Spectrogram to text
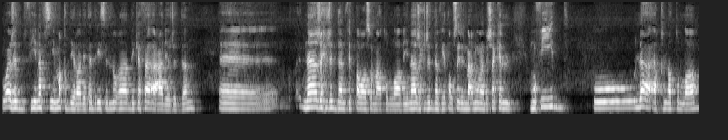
وأجد في نفسي مقدرة لتدريس اللغة بكفاءة عالية جدا. ناجح جدا في التواصل مع طلابي ناجح جدا في توصيل المعلومة بشكل مفيد ولائق للطلاب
